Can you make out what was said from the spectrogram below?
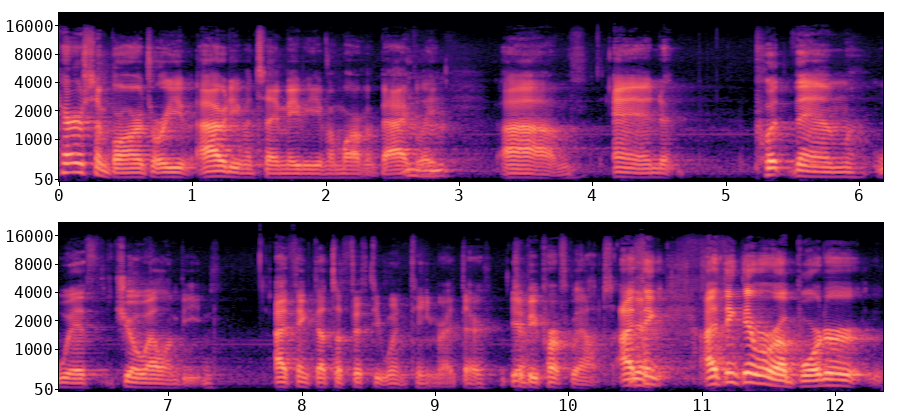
Harrison Barnes, or even, I would even say maybe even Marvin Bagley, um, and put them with Joel Embiid. I think that's a 50 win team right there. Yeah. To be perfectly honest, I Yeah. think I think they were a border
